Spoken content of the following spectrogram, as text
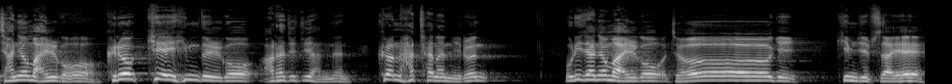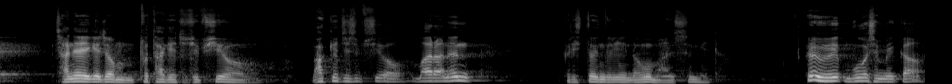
자녀 말고 그렇게 힘들고 알아주지 않는 그런 하찮은 일은 우리 자녀 말고 저기 김 집사의 자녀에게 좀 부탁해 주십시오. 맡겨 주십시오. 말하는 그리스도인들이 너무 많습니다. 그럼 왜 무엇입니까?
